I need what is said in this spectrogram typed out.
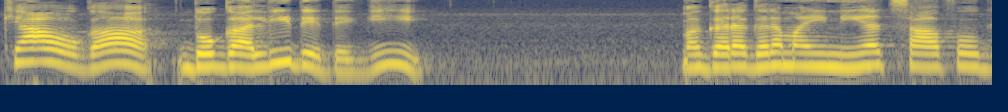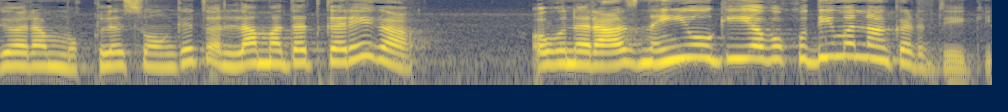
کیا ہوگا؟ دو گالی دے دے گی۔ مگر اگر ہماری نیت صاف ہوگی اور ہم مخلص ہوں گے تو اللہ مدد کرے گا۔ اور وہ ناراض نہیں ہوگی یا وہ خود ہی منع کر دے گی۔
